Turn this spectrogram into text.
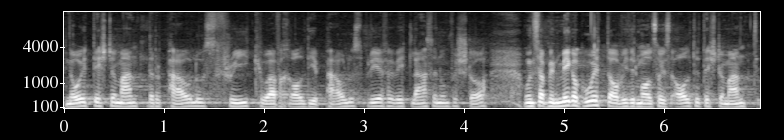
Neutestamentler Paulus-Freak, der einfach all die Paulusbriefe lesen und verstehen Und es hat mir mega gut da wieder mal so ins Alte Testament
